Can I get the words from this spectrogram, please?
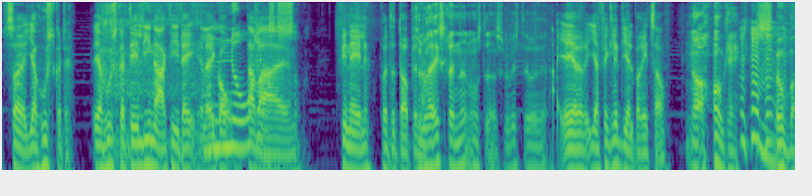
så jeg husker det. Jeg husker, det er lige nøjagtigt i dag, eller i går, Nå, der er var øh, finale på det doble. Så du havde ikke skrevet ned nogen steder, så du vidste, det var det? Nej, jeg, jeg fik lidt hjælp af Ritzau. Nå, okay. Super.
